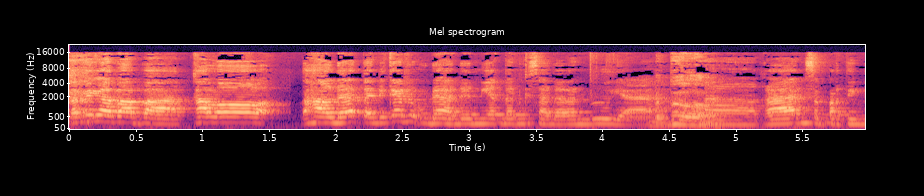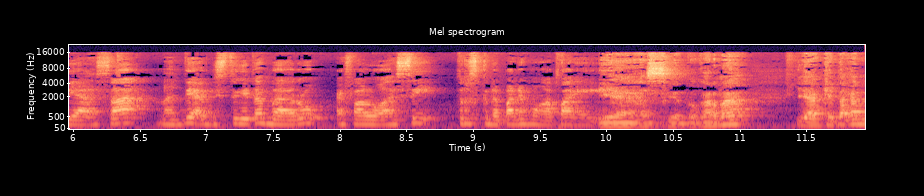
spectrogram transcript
Tapi nggak apa-apa. Kalau Halda tadi kan udah ada niat dan kesadaran dulu ya. Betul. Nah kan seperti biasa nanti abis itu kita baru evaluasi terus ke depannya mau ngapain. Yes gitu karena ya kita kan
